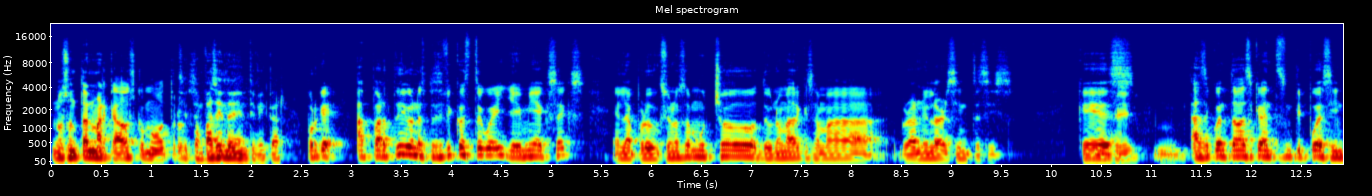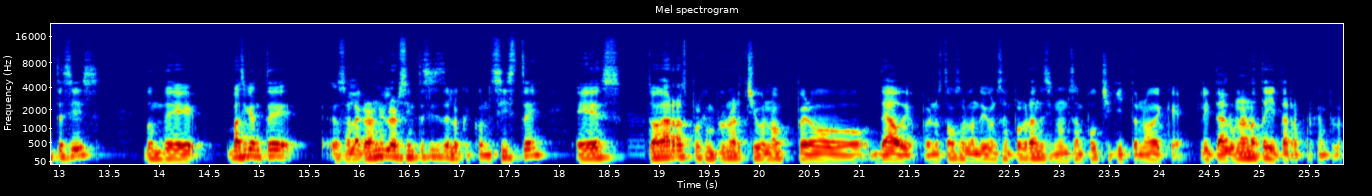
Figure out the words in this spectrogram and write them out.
no son tan marcados como otros. Sí, tan fácil de identificar. Porque, aparte, digo, en específico, este güey, Jamie XX, en la producción usa mucho de una madre que se llama Granular Synthesis. Que es. Mm. Haz de cuenta, básicamente es un tipo de síntesis donde, básicamente, o sea, la granular síntesis de lo que consiste es. Tú agarras, por ejemplo, un archivo, ¿no? Pero de audio, pero no estamos hablando de un sample grande, sino un sample chiquito, ¿no? De que, literal, una nota de guitarra, por ejemplo.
